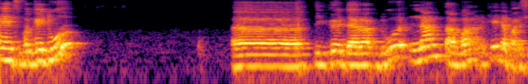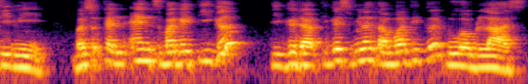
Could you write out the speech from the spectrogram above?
N sebagai 2. Uh, 3 darab 2, 6 tambah. Okey, dapat sini. Masukkan N sebagai 3. 3 darab 3, 9 tambah 3, 12.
